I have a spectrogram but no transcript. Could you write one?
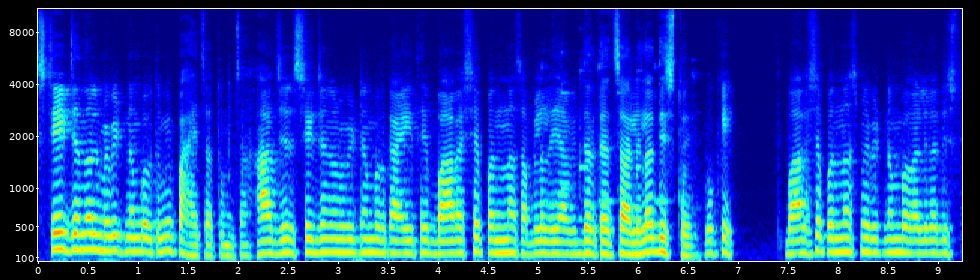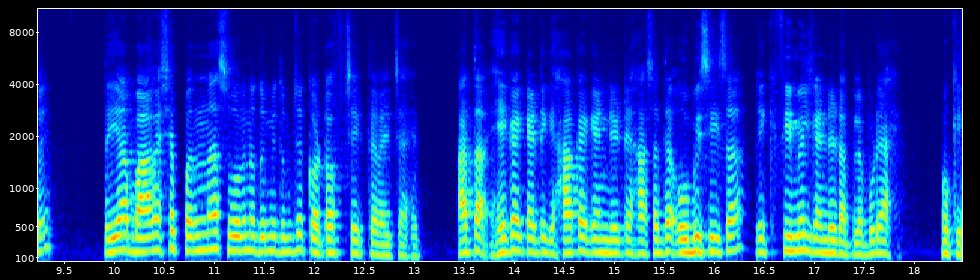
स्टेट जनरल मेरिट नंबर तुम्ही पाहायचा तुमचा. हा जे स्टेट जनरल मेरिट नंबर काय इथे बाराशे पन्नास आपल्याला या विद्यार्थ्याचा आलेला दिसतोय. ओके बाराशे पन्नास मेरिट नंबर आलेला दिसतोय. तर या बाराशे पन्नास वरनं तुम्ही तुमचे कट ऑफ चेक करायचे आहेत. आता हे काय कॅटेगरी हा काय कॅन्डिडेट आहे? हा सध्या ओबीसीचा एक फिमेल कॅन्डिडेट आपल्या पुढे आहे. ओके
